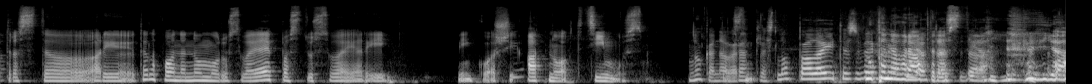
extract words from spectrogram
atrast uh, arī telefona numurus vai e-pastus vai arī vienkārši atnokt cīmus. Nu, ka nevar atrast lopālaitis. Nu, ka nevar atrast, jā. jā.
